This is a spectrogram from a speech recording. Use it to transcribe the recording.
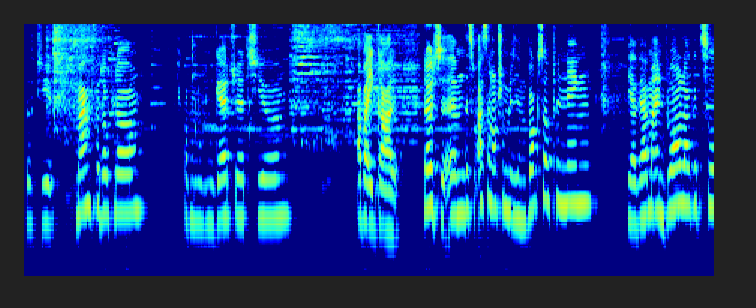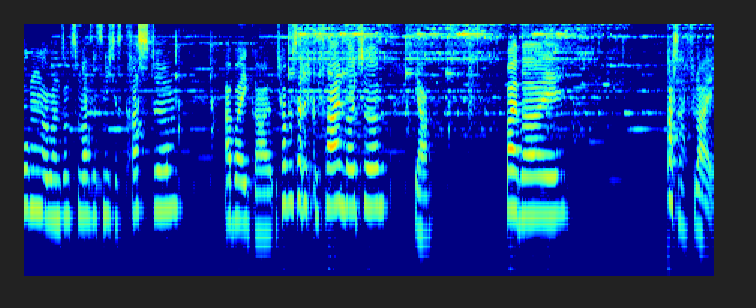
Hier die Magenverdoppler. Ich kaufe noch ein Gadget hier. Aber egal. Leute, ähm, das war's dann auch schon mit dem Box-Opening. Ja, wir haben einen Brawler gezogen, aber ansonsten war es jetzt nicht das krasseste. Aber egal. Ich hoffe, es hat euch gefallen, Leute. Ja. Bye, bye. Butterfly.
